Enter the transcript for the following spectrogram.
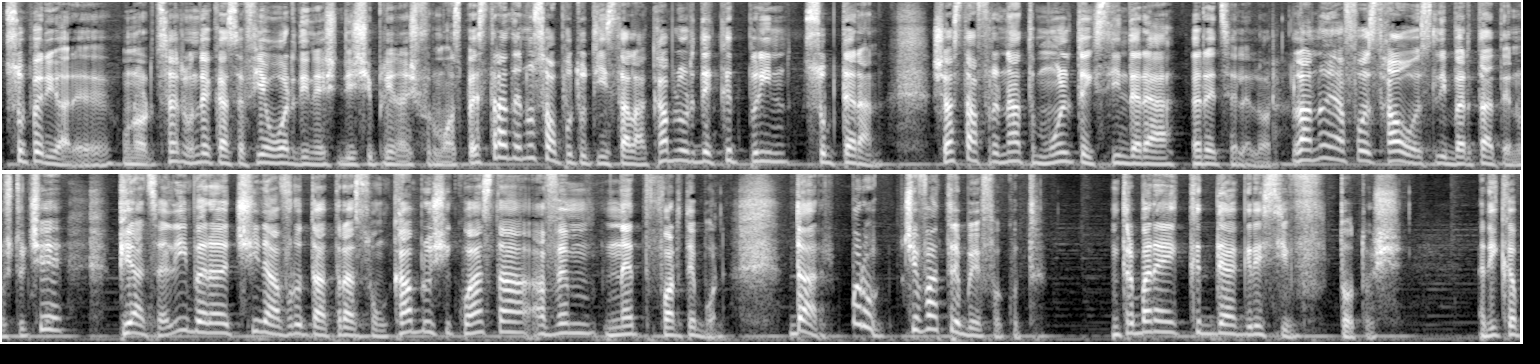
superioare unor țări, unde ca să fie ordine și disciplină și frumos pe stradă, nu s-au putut instala cabluri decât prin subteran. Și asta a frânat mult extinderea rețelelor. La noi a fost haos, libertate, nu știu ce, piață liberă, cine a vrut a tras un cablu și cu asta avem net foarte bun. Dar, mă rog, ceva trebuie făcut. Întrebarea e cât de agresiv, totuși. Adică,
